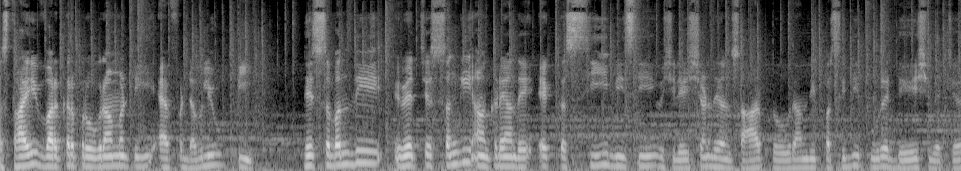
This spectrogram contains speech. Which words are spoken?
ਅਸਥਾਈ ਵਰਕਰ ਪ੍ਰੋਗਰਾਮ TFWP ਦੇ ਸੰਬੰਧੀ ਵਿੱਚ ਸੰਘੀ ਆંકੜਿਆਂ ਦੇ ਇੱਕ CBC ਵਿਸ਼ਲੇਸ਼ਣ ਦੇ ਅਨੁਸਾਰ ਪ੍ਰੋਗਰਾਮ ਦੀ ਪ੍ਰਸਿੱਧੀ ਪੂਰੇ ਦੇਸ਼ ਵਿੱਚ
